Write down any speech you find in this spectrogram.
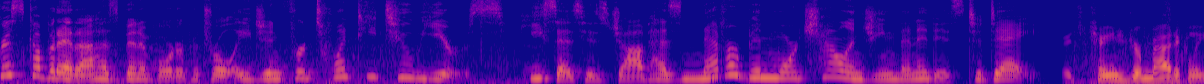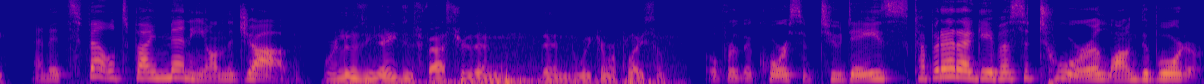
Chris Cabrera has been a Border Patrol agent for 22 years. He says his job has never been more challenging than it is today. It's changed dramatically. And it's felt by many on the job. We're losing agents faster than, than we can replace them. Over the course of two days, Cabrera gave us a tour along the border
